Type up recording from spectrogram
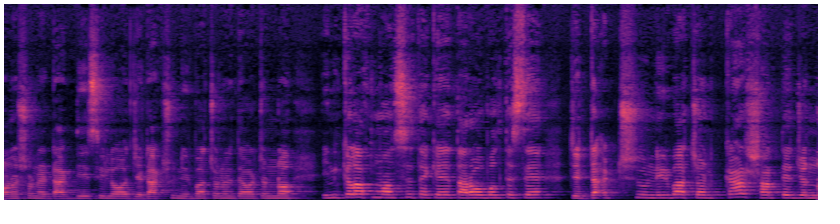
অনশনের ডাক দিয়েছিল যে ডাকসু নির্বাচনের দেওয়ার জন্য ইনকলাফ মঞ্চ থেকে তারাও বলতেছে যে ডাকসু নির্বাচন কার স্বার্থের জন্য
